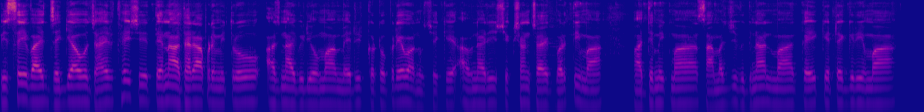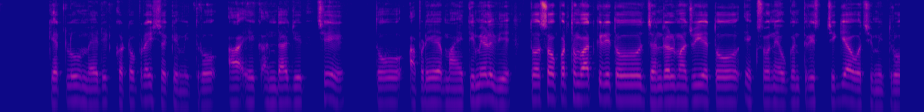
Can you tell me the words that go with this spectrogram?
વિષય જગ્યાઓ જાહેર થઈ છે, તેના આધારે આપણે મિત્રો આજના વિડીયોમાં મેરિટ કટઓફ રહેવાનું છે કે આવનારી શિક્ષણ સહાયક ભરતીમાં, માધ્યમિકમાં, સામાજિક વિજ્ઞાનમાં, કઈ કેટેગરીમાં કેટલું મેરિટ કટઓફ રહી શકે મિત્રો, આ એક અંદાજિત છે તો આપણે માહિતી મેળવીએ. તો સૌ પ્રથમ વાત કરીએ તો જનરલમાં જોઈએ તો એકસો ને ઓગણત્રીસ જગ્યાઓ છે મિત્રો.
